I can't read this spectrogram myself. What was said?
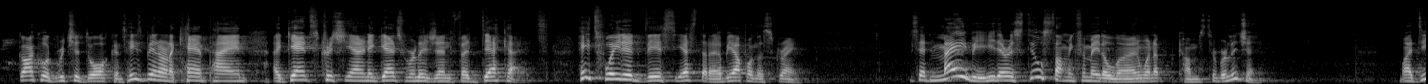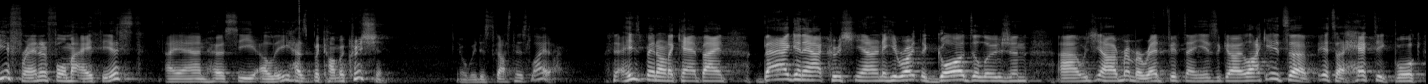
a guy called Richard Dawkins, he's been on a campaign against Christianity, against religion for decades. He tweeted this yesterday, it'll be up on the screen. He said, Maybe there is still something for me to learn when it comes to religion. My dear friend and former atheist, Ayaan Hirsi Ali, has become a Christian. You know, we're discussing this later. He's been on a campaign bagging out Christianity. He wrote The God Delusion, uh, which you know, I remember read 15 years ago. Like, it's a, it's a hectic book.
